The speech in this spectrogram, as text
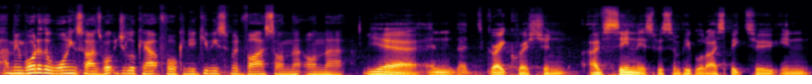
I mean what are the warning signs? What would you look out for? Can you give me some advice on that on that? Yeah and that's a great question I've seen this with some people that I speak to in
